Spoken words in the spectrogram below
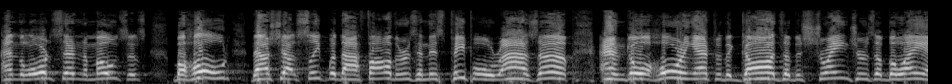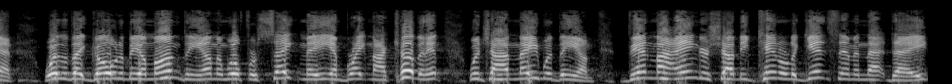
and the Lord said unto Moses, Behold, thou shalt sleep with thy fathers, and this people will rise up and go a whoring after the gods of the strangers of the land whether they go to be among them and will forsake me and break my covenant which I made with them. Then my anger shall be kindled against them in that day,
